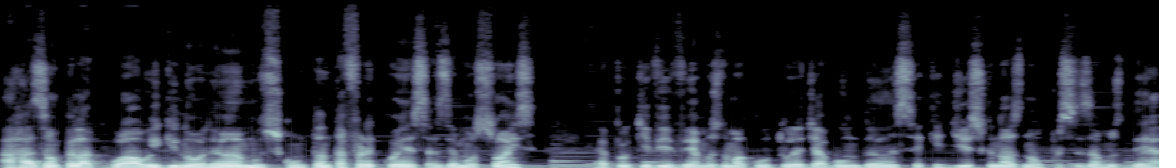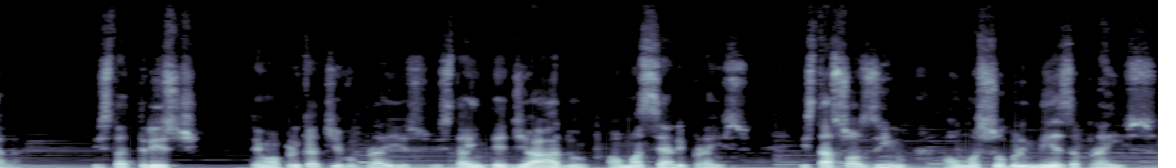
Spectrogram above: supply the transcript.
A razão pela qual ignoramos com tanta frequência as emoções é porque vivemos numa cultura de abundância que diz que nós não precisamos dela. Está triste? Tem um aplicativo para isso. Está entediado? Há uma série para isso. Está sozinho? Há uma sobremesa para isso.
